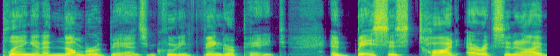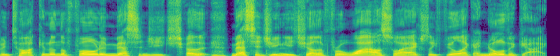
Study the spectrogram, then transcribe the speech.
playing in a number of bands, including Finger Paint. And bassist Todd Erickson and I have been talking on the phone and messaging each other, messaging each other for a while, so I actually feel like I know the guy.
